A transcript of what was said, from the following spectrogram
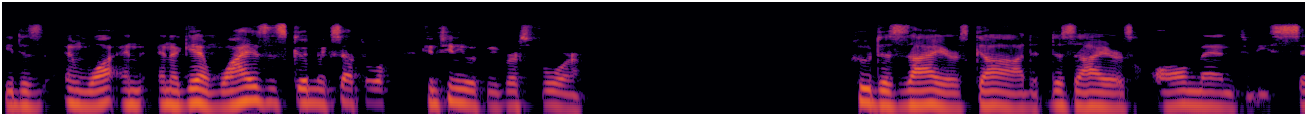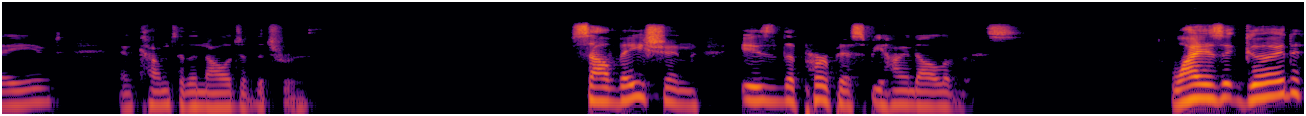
He does and what and, and again, why is this good and acceptable? Continue with me, verse 4. Who desires, God desires all men to be saved and come to the knowledge of the truth. Salvation is the purpose behind all of this. Why is it good?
